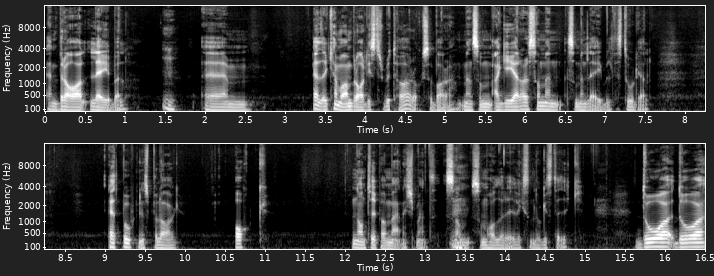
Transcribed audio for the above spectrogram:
en bra label. Mm. Um, eller det kan vara en bra distributör också bara, men som agerar som en, som en label till stor del ett bokningsbolag och någon typ av management som, mm. som håller i liksom logistik. Då, då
